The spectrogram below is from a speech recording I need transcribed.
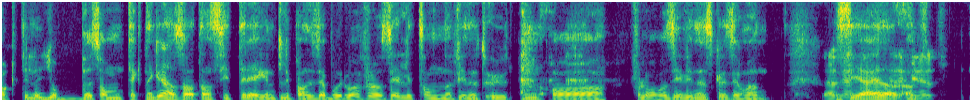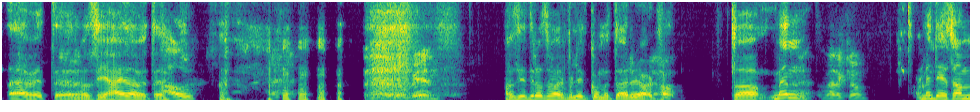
nok til å jobbe som tekniker. Altså at han sitter egentlig på andre siden av bordet bare for å se litt sånn fin ut, uten å få lov å si fin ut. Skal vi se om han Det er- hei, da. Nei, vet du, Hva Si hei, da, vet du. Hallo! Robin. Han sitter og svarer på litt kommentarer, i hvert fall. Så, men Men det som,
